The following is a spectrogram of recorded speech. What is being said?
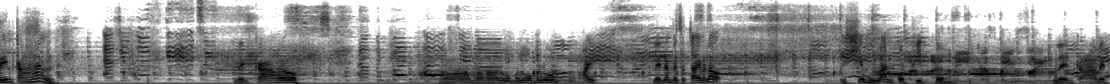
เล่นกลาง เล่นกลางเร็วอ๋อมามารวมมารวมมารวมไปเล่นนั่นเป็นสใจมันแล้วไอ้เชี่ยมึงลั่นกดผิดปุ่ม เล่นกลางเล่น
